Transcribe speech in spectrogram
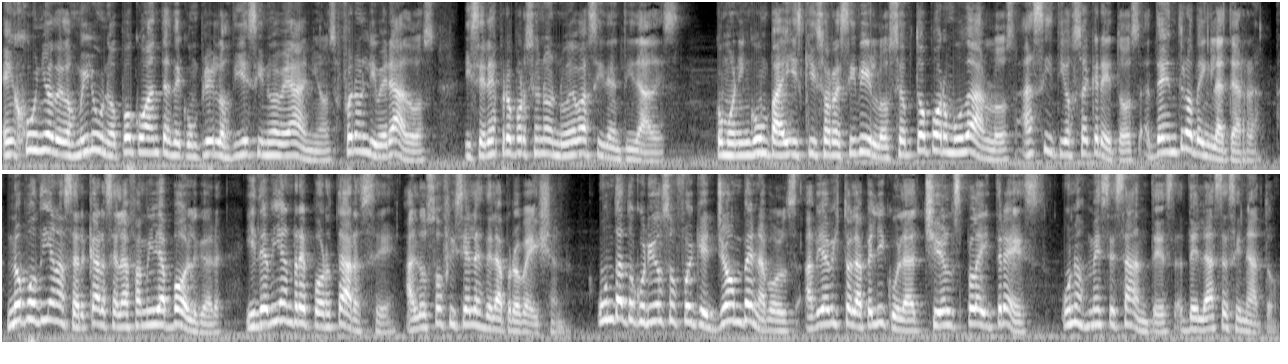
En junio de 2001, poco antes de cumplir los 19 años, fueron liberados y se les proporcionó nuevas identidades. Como ningún país quiso recibirlos, se optó por mudarlos a sitios secretos dentro de Inglaterra. No podían acercarse a la familia Bolger y debían reportarse a los oficiales de la probation. Un dato curioso fue que John Venables había visto la película Child's Play 3 unos meses antes del asesinato.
